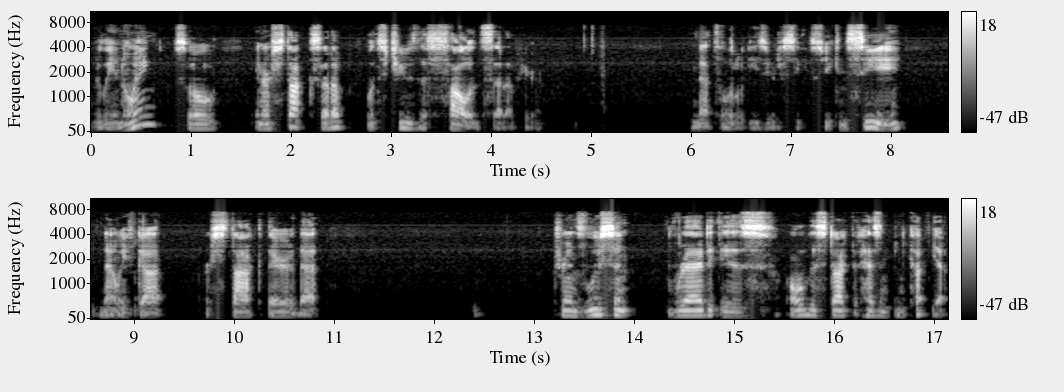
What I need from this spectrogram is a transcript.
really annoying, so in our stock setup, let's choose the solid setup here. And that's a little easier to see. So you can see now we've got our stock there. That translucent red is all the stock that hasn't been cut yet.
